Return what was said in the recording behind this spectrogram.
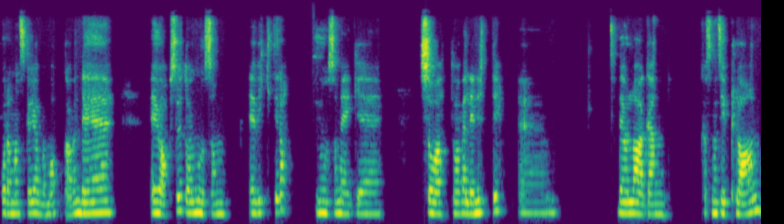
hvordan man skal jobbe med oppgaven, det er jo absolutt òg noe som er viktig, da. Noe som jeg såg eh, så at var veldig nyttig. Eh, det det å lage en hva skal man si, plan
